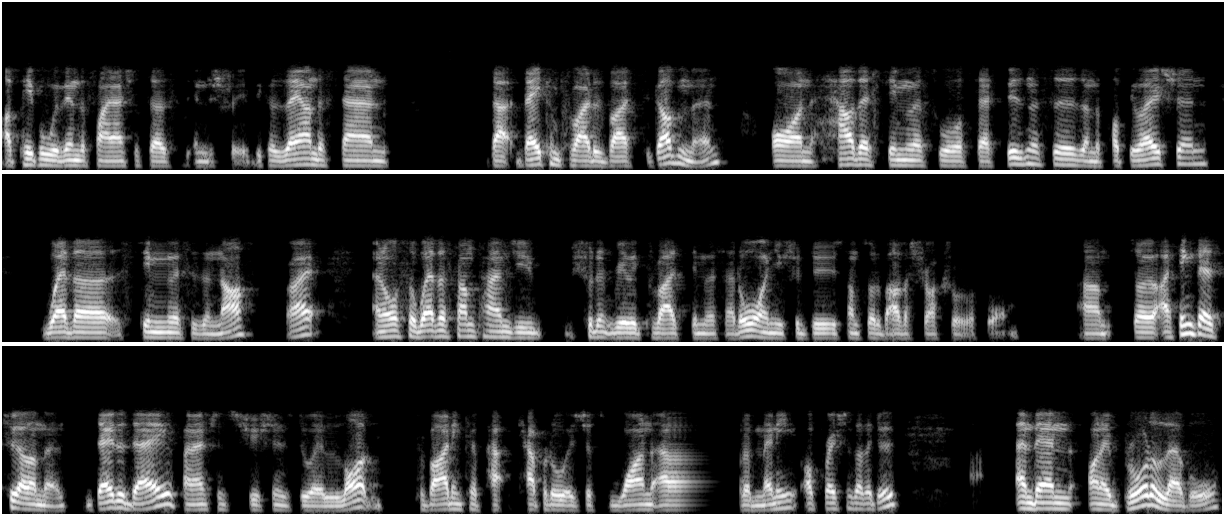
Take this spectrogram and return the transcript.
are people within the financial services industry because they understand that they can provide advice to government on how their stimulus will affect businesses and the population, whether stimulus is enough, right? And also whether sometimes you shouldn't really provide stimulus at all and you should do some sort of other structural reform. Um, so I think there's two elements. Day to day, financial institutions do a lot. Providing cap- capital is just one out of many operations that they do. And then on a broader level,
